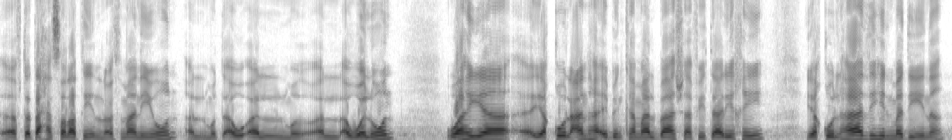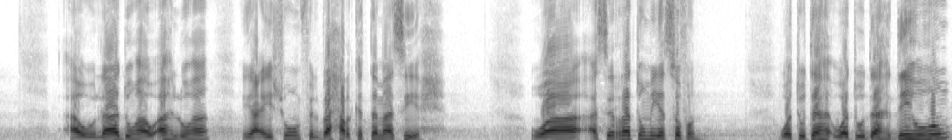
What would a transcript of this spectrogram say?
افتتح السلاطين العثمانيون الأولون وهي يقول عنها ابن كمال باشا في تاريخه يقول هذه المدينة أولادها وأهلها يعيشون في البحر كالتماسيح وأسرتهم هي السفن وتدهدههم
